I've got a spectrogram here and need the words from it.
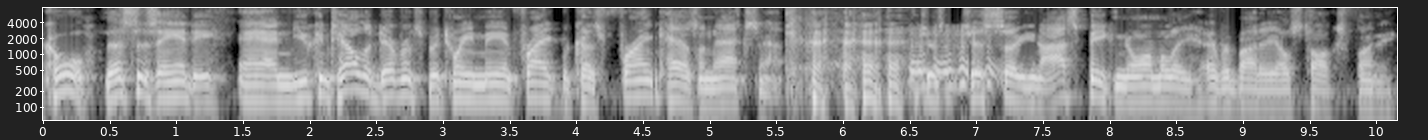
Cool. This is Andy. And you can tell the difference between me and Frank because Frank has an accent. just, just so you know, I speak normally, everybody else talks funny.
